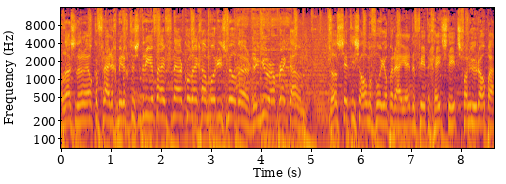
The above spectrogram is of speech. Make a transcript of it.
Luister dan elke vrijdagmiddag tussen 3 en 5 naar collega Maurice Mulder, de Euro Breakdown. Dan zet hij ze allemaal voor je op een rij, hè? de 40 heetste hits van Europa.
